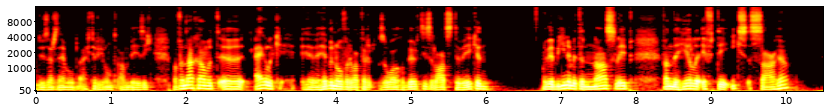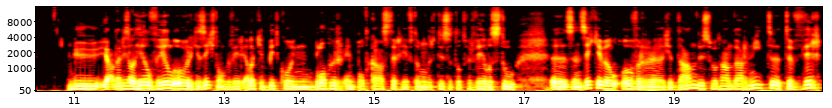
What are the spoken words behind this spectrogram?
Dus daar zijn we op de achtergrond aan bezig. Maar vandaag gaan we het uh, eigenlijk uh, hebben over wat er zoal gebeurd is de laatste weken. We beginnen met een nasleep van de hele FTX-saga. Nu, ja, daar is al heel veel over gezegd. Ongeveer elke Bitcoin-blogger en podcaster heeft er ondertussen tot vervelens toe uh, zijn zegje wel over gedaan. Dus we gaan daar niet te ver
